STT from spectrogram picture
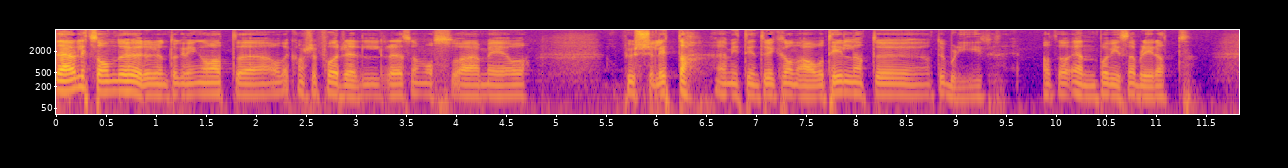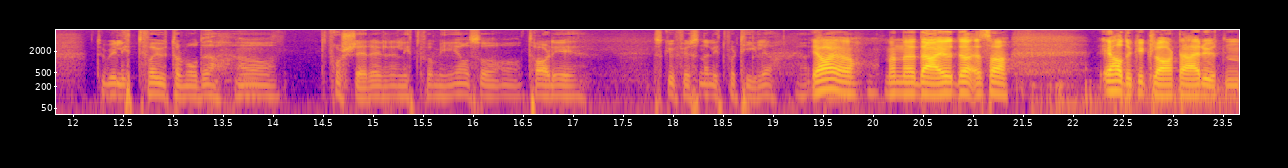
det er jo litt sånn du hører rundt omkring, og, at, eh, og det er kanskje foreldre som også er med og pusher litt, da. er mitt inntrykk sånn av og til. At du, at du blir At enden på visa blir at du blir litt for utålmodig. da Og forserer litt for mye, og så tar de skuffelsene litt for tidlig. da Ja, ja. Men eh, det er jo det, altså, Jeg hadde jo ikke klart det her uten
